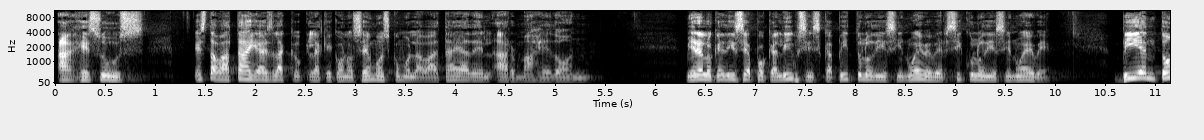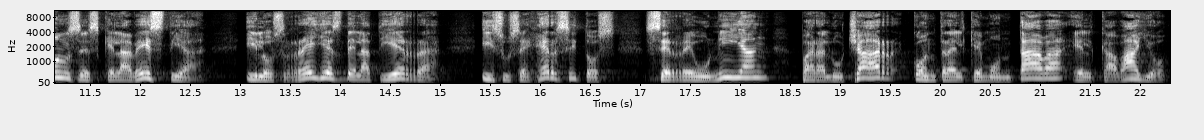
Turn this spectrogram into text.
a Jesús. Esta batalla es la, que conocemos como la batalla del Armagedón. Mira lo que dice Apocalipsis capítulo 19, versículo 19. Vi entonces que la bestia y los reyes de la tierra y sus ejércitos se reunían para luchar contra el que montaba el caballo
